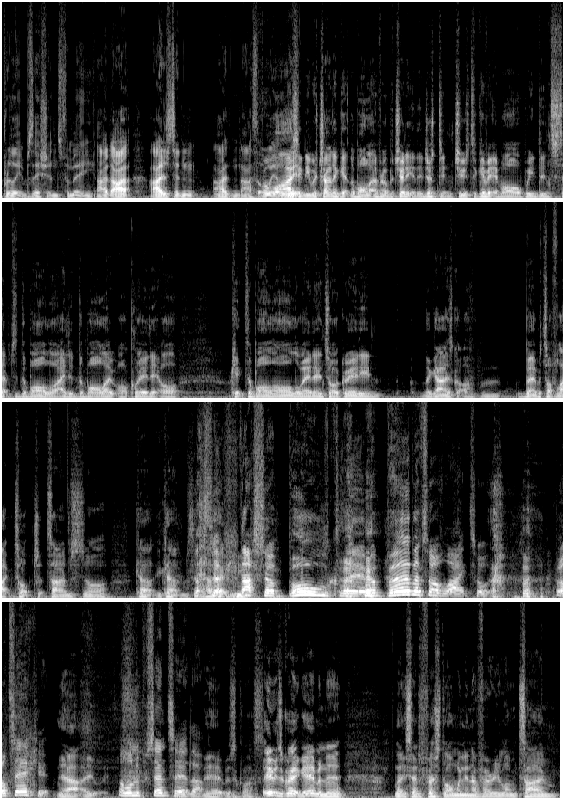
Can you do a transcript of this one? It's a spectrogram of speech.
brilliant positions for me. I I, I just didn't. I I thought From we, what I we- seen, he was trying to get the ball at every opportunity. They just didn't choose to give it him, or we'd intercepted the ball, or headed the ball out, or cleared it, or kicked the ball all the way down to O'Grady. And the guy's got a mm, Berbatov-like touch at times. So can't you can't. say That's a, that's a bold claim, a Berbatov like touch. But I'll take it. yeah, I, I'll 100% take that. yeah, it was class. It was a great game, and uh, like you said, first on win in a very long time.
